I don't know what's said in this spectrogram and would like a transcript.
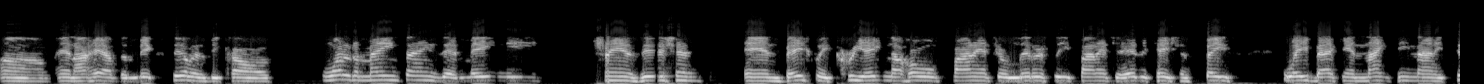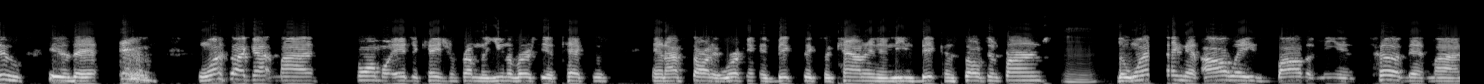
um, and I have the mixed feelings because one of the main things that made me transition and basically creating the whole financial literacy, financial education space way back in 1992 is that once I got my formal education from the University of Texas and I started working in Big Six accounting and these big consulting firms, mm-hmm. the one thing that always bothered me and tugged at my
